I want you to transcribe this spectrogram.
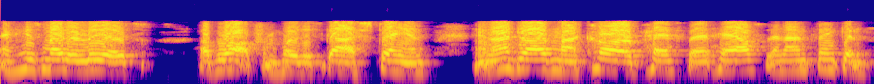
and his mother lives a block from where this guy's staying. And I drive my car past that house, and I'm thinking,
